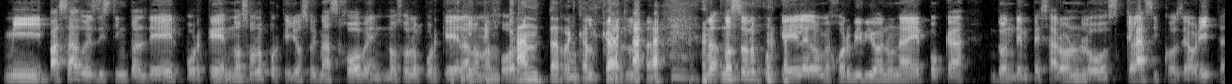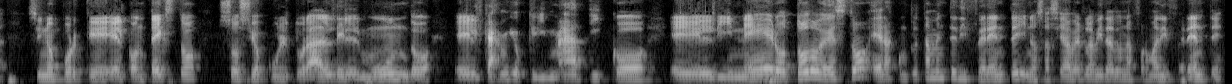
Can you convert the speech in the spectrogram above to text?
mi pasado es distinto al de él. ¿Por qué? No solo porque yo soy más joven, no solo porque él a Y lo te mejor... encanta recalcarla. No, no solo porque él a lo mejor vivió en una época donde empezaron los clásicos de ahorita, sino porque el contexto sociocultural del mundo, el cambio climático, el dinero, todo esto era completamente diferente y nos hacía ver la vida de una forma diferente.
